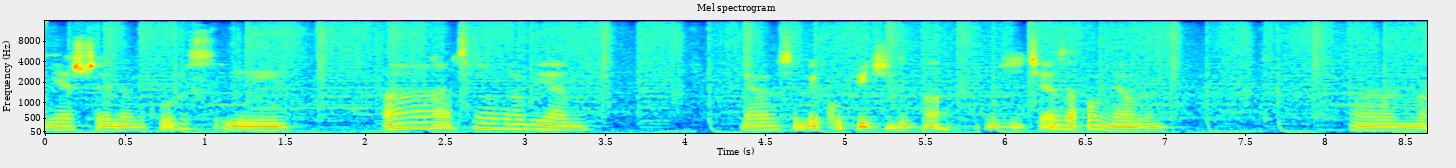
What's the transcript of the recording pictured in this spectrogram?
Jeszcze jeden kurs i... A, co ja zrobiłem? Miałem sobie kupić dwa. Widzicie? Zapomniałem. E, No.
